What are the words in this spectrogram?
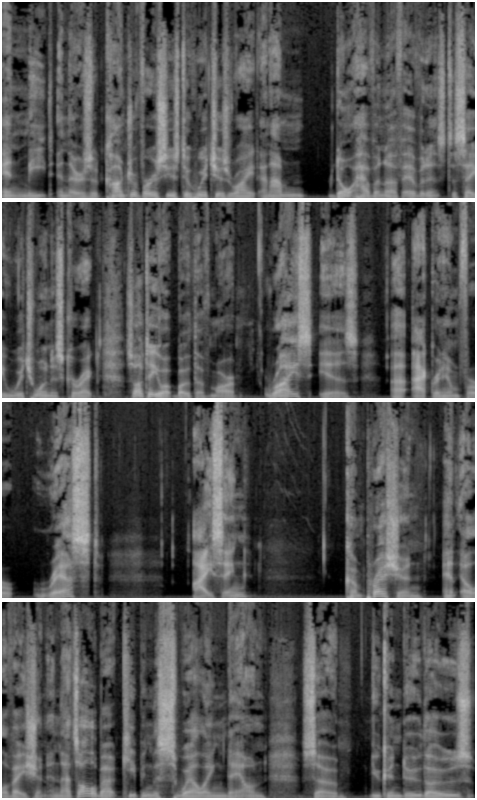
and meat, and there's a controversy as to which is right. And I don't have enough evidence to say which one is correct. So I'll tell you what both of them are. Rice is an acronym for rest, icing, compression, and elevation, and that's all about keeping the swelling down. So you can do those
